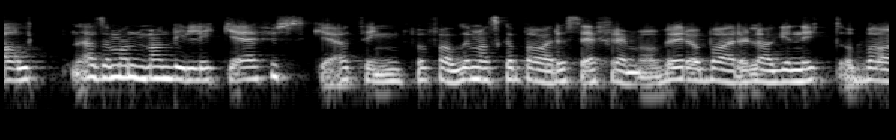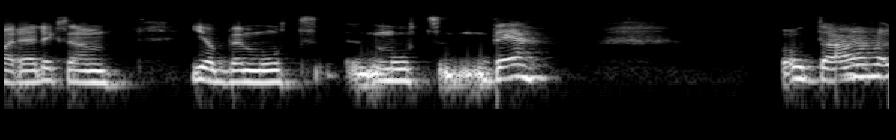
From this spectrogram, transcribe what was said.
Alt, altså man, man vil ikke huske at ting forfaller, man skal bare se fremover og bare lage nytt og bare liksom jobbe mot, mot det. Og da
